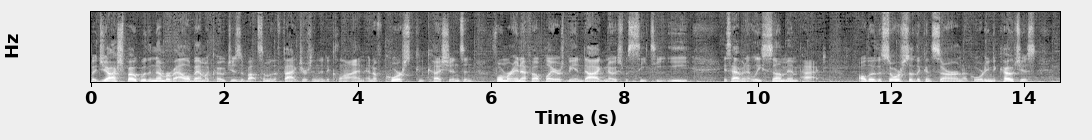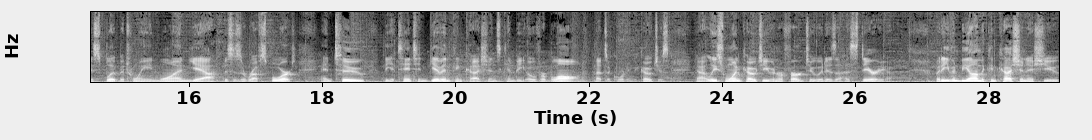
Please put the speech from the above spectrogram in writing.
But Josh spoke with a number of Alabama coaches about some of the factors in the decline, and of course, concussions and former NFL players being diagnosed with CTE is having at least some impact. Although the source of the concern, according to coaches, is split between one, yeah, this is a rough sport, and two, the attention given concussions can be overblown. That's according to coaches. Now, at least one coach even referred to it as a hysteria. But even beyond the concussion issue,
